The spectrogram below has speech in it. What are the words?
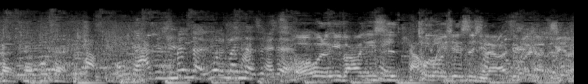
盖，加锅盖。好，我们等下就是焖的，用焖的，是不是？好，为了预防医师透露一些事情，来，来进来看这边。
